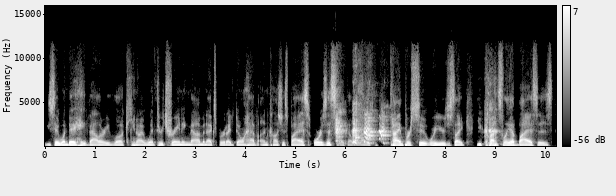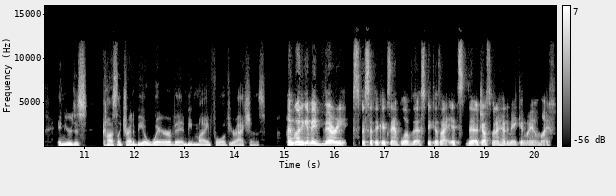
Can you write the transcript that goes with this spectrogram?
you say one day, hey, Valerie, look, you know, I went through training. Now I'm an expert. I don't have unconscious bias. Or is this like a life? time pursuit where you're just like you constantly have biases and you're just constantly trying to be aware of it and be mindful of your actions i'm going to give a very specific example of this because i it's the adjustment i had to make in my own life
